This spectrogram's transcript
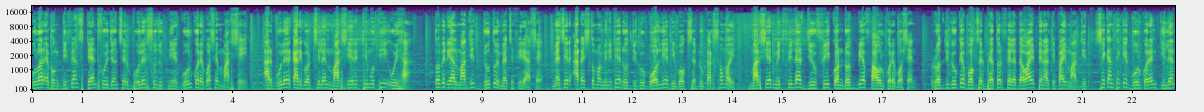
গুলার এবং ডিফেন্স টেন্ট হুইজেন্সের ভুলের সুযোগ নিয়ে গোল করে বসে মার্সে আর গোলের কারিগর ছিলেন মার্সিয়ার ঠিমুতি উইহা। তবে রিয়াল মাদ্রিদ দ্রুতই ম্যাচে ফিরে আসে। ম্যাচের আঠাশতম মিনিটে রদ্রিগু বল নিয়ে ডি বক্সে ঢুকার সময় মার্সিয়ার মিডফিল্ডার জিওফ্রি কন্ডোগবিয়া ফাউল করে বসেন। রদ্রিগুকে বক্সের ভেতর ফেলে দেওয়ায় পেনাল্টি পায় মাদ্রিদ। সেখান থেকে গোল করেন কিলিয়ান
